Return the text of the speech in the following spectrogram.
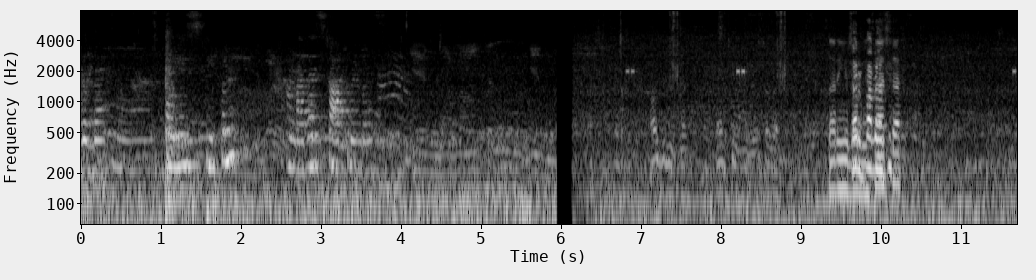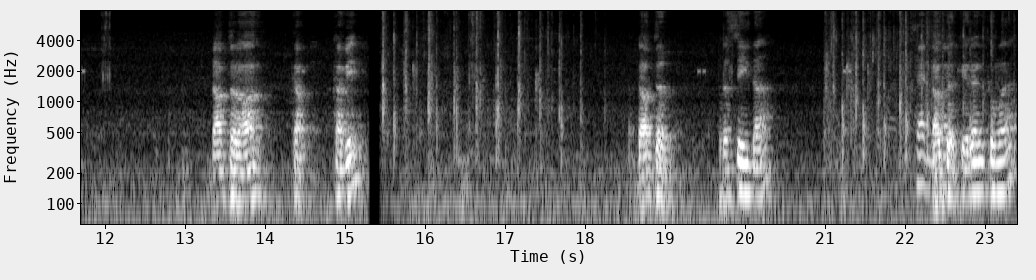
member of the police people and other staff members. Dr. R. Kavin, Dr. Rasida, Dr. Kiran Kumar,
